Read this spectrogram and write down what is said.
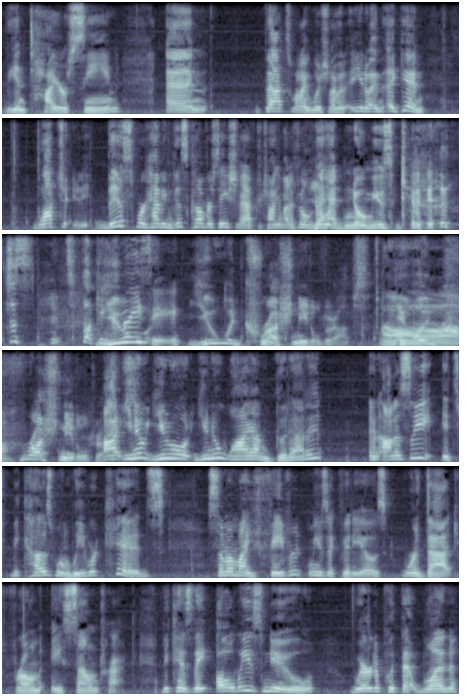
the entire scene, and that's what I wish I would. You know, and again, watch this. We're having this conversation after talking about a film You that would- had no music in it. It's just it's fucking you, crazy. You would crush needle drops. You would crush needle drops. Uh, you know, you know, you know why I'm good at it, and honestly, it's because when we were kids, some of my favorite music videos were that from a soundtrack because they always knew where to put that one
